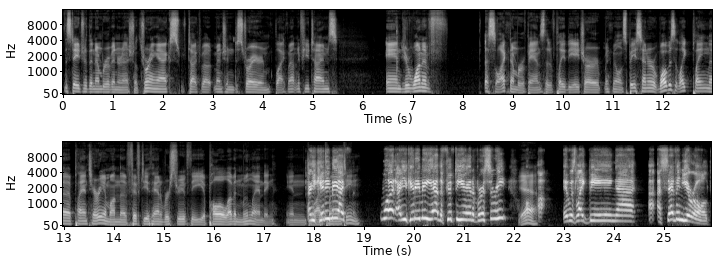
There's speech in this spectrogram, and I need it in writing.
the stage with a number of international touring acts. We've talked about mentioned Destroyer and Black Mountain a few times, and you're one of a select number of bands that have played the HR MacMillan Space Center. What was it like playing the planetarium on the 50th anniversary of the Apollo 11 moon landing in? Are you kidding me? I- What? Are you kidding me? Yeah, the 50 year anniversary. Yeah. Uh, it was like being uh, a- a seven year old.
